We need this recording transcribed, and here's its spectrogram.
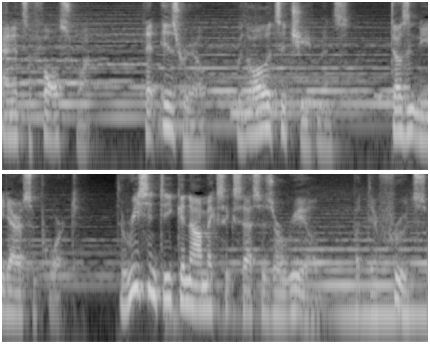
and it's a false one, that Israel, with all its achievements, doesn't need our support. The recent economic successes are real, but their fruits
